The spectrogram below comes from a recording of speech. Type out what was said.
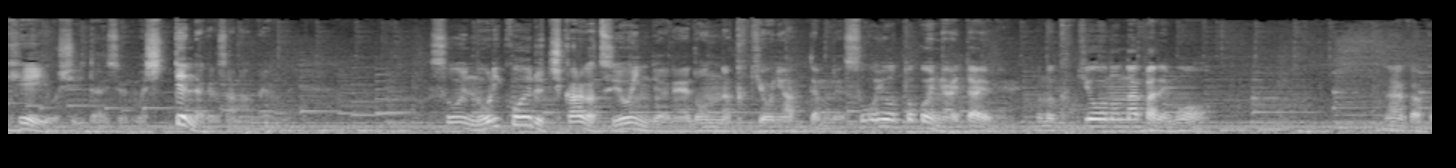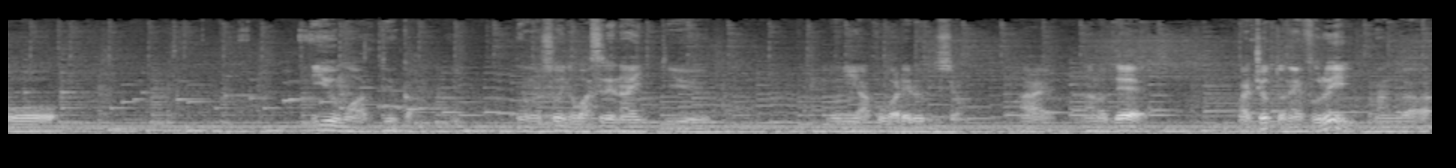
経緯を知りたいですよね、まあ、知ってんだけどさ漫画読んで。そういう乗り越える力が強いんだよね。どんな苦境にあってもね。そういう男になりたいよね。この苦境の中でもなんかこうユーモアっていうか、うん、そういうの忘れないっていうのに憧れるんですよ。はい。なのでまあ、ちょっとね古い漫画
